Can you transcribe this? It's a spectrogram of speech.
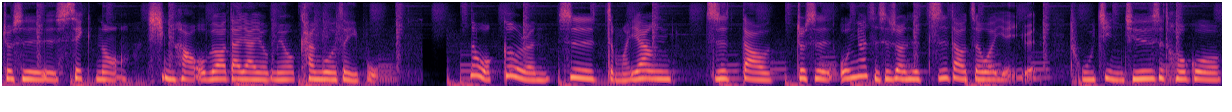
就是《Signal》信号，我不知道大家有没有看过这一部。那我个人是怎么样知道？就是我应该只是算是知道这位演员途径，其实是透过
